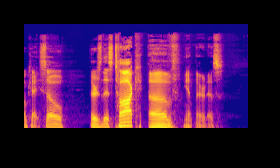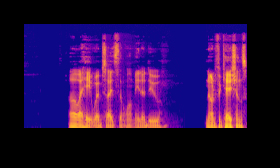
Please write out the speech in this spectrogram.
Okay, so there's this talk of. Yep, there it is. Oh, I hate websites that want me to do notifications.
